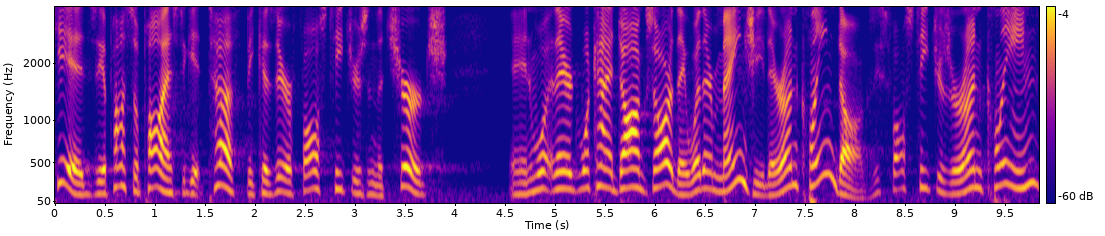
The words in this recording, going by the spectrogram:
kids. The Apostle Paul has to get tough because there are false teachers in the church. And what, what kind of dogs are they? Well, they're mangy. They're unclean dogs. These false teachers are unclean.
